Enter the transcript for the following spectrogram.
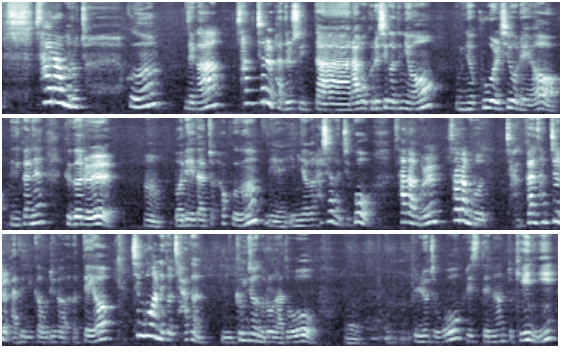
사람으로 조금 내가 상처를 받을 수 있다라고 그러시거든요. 음력 9월, 10월에요. 그러니까는 그거를 어, 머리에다 조금 예, 입력을 하셔가지고 사람을 사람으로 잠깐 상처를 받으니까 우리가 어때요? 친구 간에도 작은 음, 금전으로라도 어, 음, 빌려주고 그랬을 때는 또 괜히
